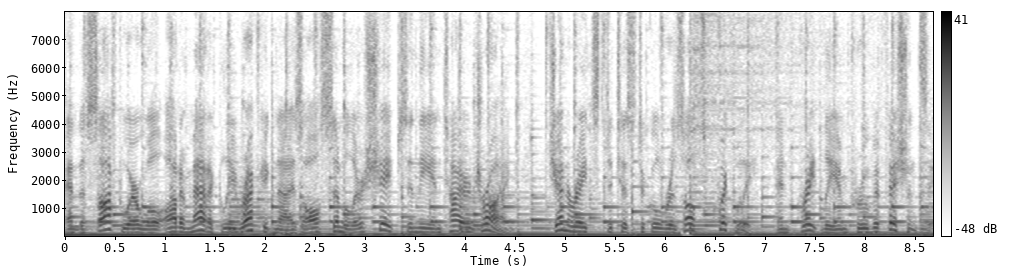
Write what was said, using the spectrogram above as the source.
and the software will automatically recognize all similar shapes in the entire drawing, generate statistical results quickly, and greatly improve efficiency.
